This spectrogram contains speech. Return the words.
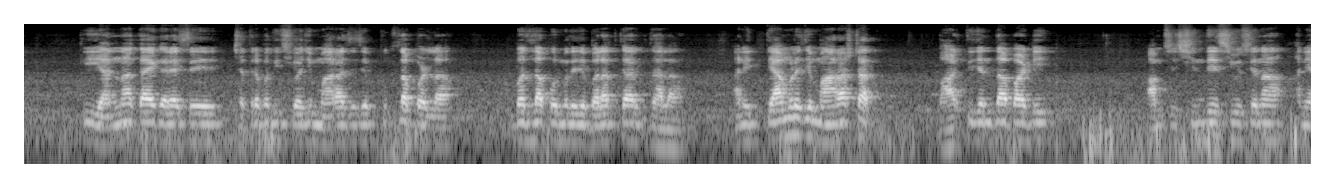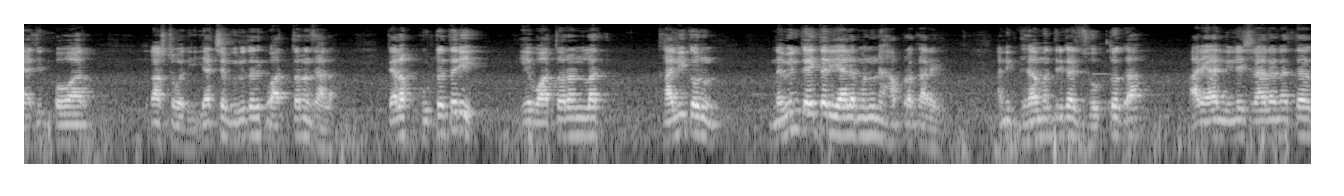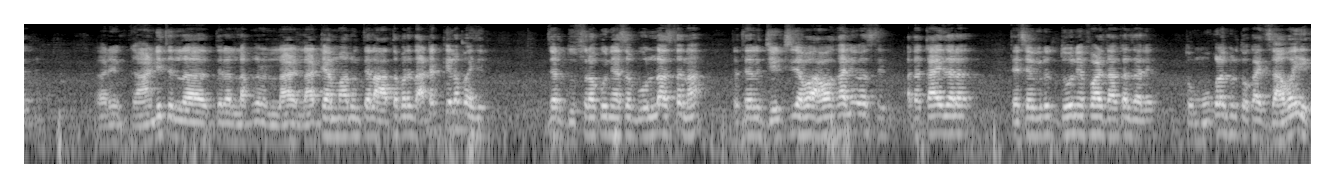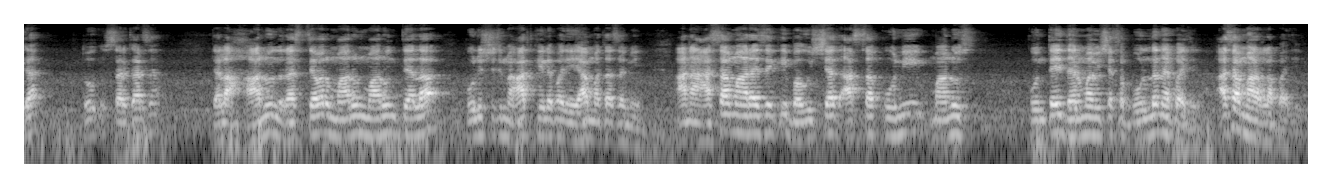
की यांना काय करायचे छत्रपती शिवाजी महाराजाचे पुतळा पडला बदलापूरमध्ये जे बलात्कार झाला आणि त्यामुळे जे महाराष्ट्रात भारतीय जनता पार्टी आमचे शिंदे शिवसेना आणि अजित पवार राष्ट्रवादी याच्या विरोधात एक वातावरण झाला. त्याला कुठंतरी हे वातावरणाला खाली करून नवीन काहीतरी यायला म्हणून हा प्रकार आहे. आणि गृहमंत्री काय झोपतो का? अरे हा निलेश राहिल्यानं त्या अरे गांडीत ला त्याला लाकड ला लाट्या मारून त्याला आतापर्यंत अटक केलं पाहिजे. जर दुसरा कोणी असं बोलला असतं ना तर त्याला जेलची हवा हवा खाली असते आता काय झालं? त्याच्या विरुद्ध दोन एफ आय दाखल झाले. तो मोकळा फिरतो. काय जावाई आहे का? तो सरकारचा? त्याला हाणून रस्त्यावर मारून मारून त्याला पोलीस स्टेशन आत केलं पाहिजे या मताचा मी आणि असा मारायचा की भविष्यात असा कोणी माणूस कोणत्याही धर्माविषयाचा बोललं नाही पाहिजे. असा मारला पाहिजे.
